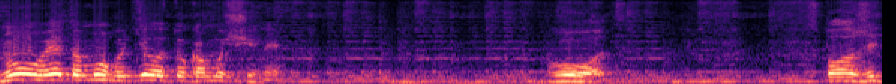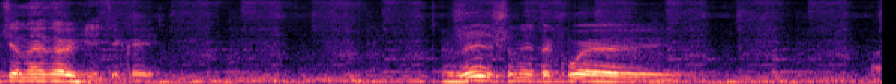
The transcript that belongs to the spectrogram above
Ну, это могут делать только мужчины. Вот. С положительной энергетикой. Женщины такое а,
